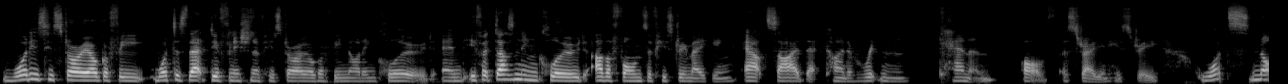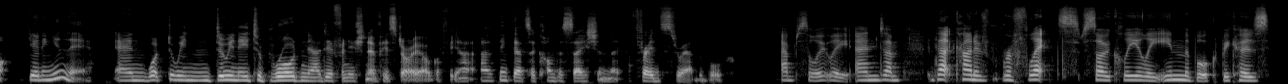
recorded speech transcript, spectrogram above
what is historiography? What does that definition of historiography not include? And if it doesn't include other forms of history making outside that kind of written canon of Australian history, what's not getting in there? And what do we do? We need to broaden our definition of historiography. I, I think that's a conversation that threads throughout the book. Absolutely. And um, that kind of reflects so clearly in the book because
